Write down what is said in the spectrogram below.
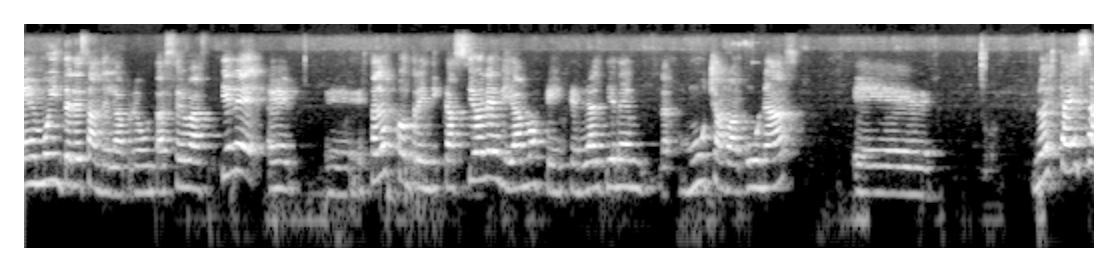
Es muy interesante la pregunta, Sebas. Tiene, eh, eh, están las contraindicaciones, digamos, que en general tienen muchas vacunas. Eh, no está esa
